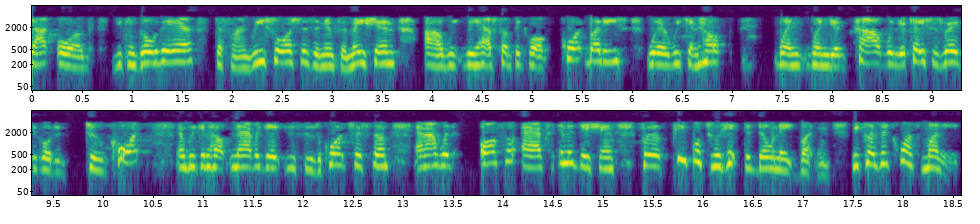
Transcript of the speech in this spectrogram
www.victimsrightsreformcouncil.org. You can go there to find resources and information. Uh, we, we have something called Court Buddies where we can help when, when your child, when your case is ready to go to, to court and we can help navigate you through the court system. And I would also ask, in addition, for people to hit the donate button because it costs money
